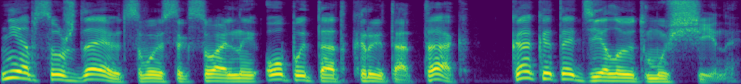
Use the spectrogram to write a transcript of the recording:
не обсуждают свой сексуальный опыт открыто так, как это делают мужчины.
